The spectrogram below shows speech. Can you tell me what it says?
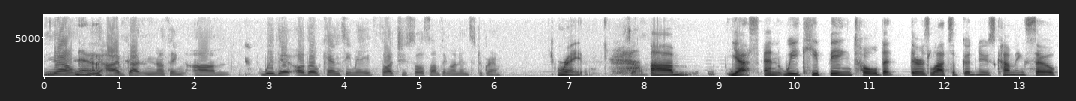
no, No. we- I've gotten nothing. Um, with it, although Kenzie may thought she saw something on Instagram. Right. So Um, yes, and we keep being told that there's lots of good news coming. So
